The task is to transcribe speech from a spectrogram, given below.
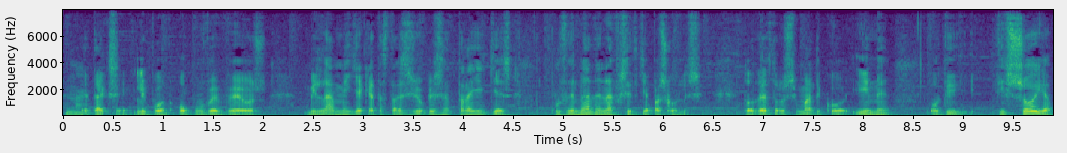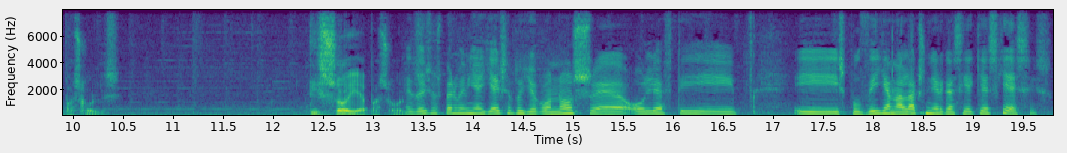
Ναι. Εντάξει, λοιπόν, όπου βεβαίως μιλάμε για καταστάσεις οι οποίες είναι τραγικές πουθενά δεν αυξήθηκε η απασχόληση. Το δεύτερο σημαντικό είναι ότι τη σώει η απασχόληση. Τη σώει η απασχόληση. Εδώ ίσως παίρνουμε μια γεύση από το γεγονός ε, όλη αυτή η σπουδή για να αλλάξουν οι εργασιακές σχέσεις.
